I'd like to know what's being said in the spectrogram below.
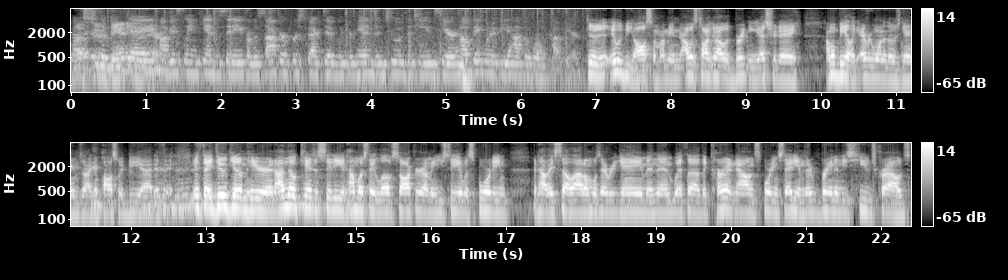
Last two, big day, obviously in Kansas City, from a soccer perspective, with your hands in two of the teams here. How big would it be to have the World Cup here? Dude, it, it would be awesome. I mean, I was talking about with Brittany yesterday. I'm gonna be at like every one of those games I could possibly be at if if they do get them here. And I know Kansas City and how much they love soccer. I mean, you see it with Sporting and how they sell out almost every game. And then with uh, the current now in Sporting Stadium, they're bringing in these huge crowds.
